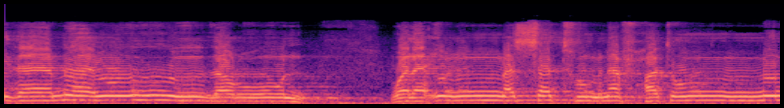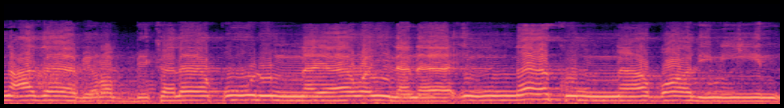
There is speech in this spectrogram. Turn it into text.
إذا ما ينذرون ولئن مستهم نفحة من عذاب ربك ليقولن يا ويلنا إنا كنا ظالمين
